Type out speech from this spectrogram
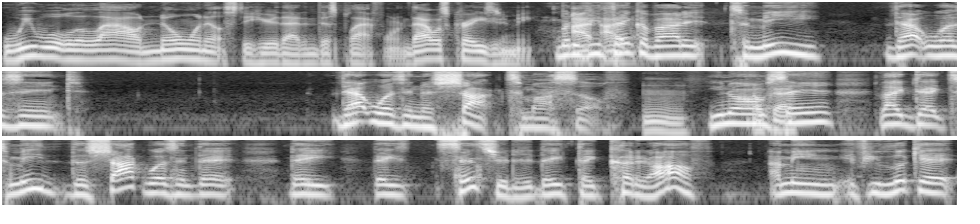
We will allow no one else to hear that in this platform. That was crazy to me. But if I- you I- think about it, to me, that wasn't that wasn't a shock to myself. You know what I'm Mm. Saying? Like that to me, the shock wasn't that they they censored it. They they cut it off. I mean, if you look at,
